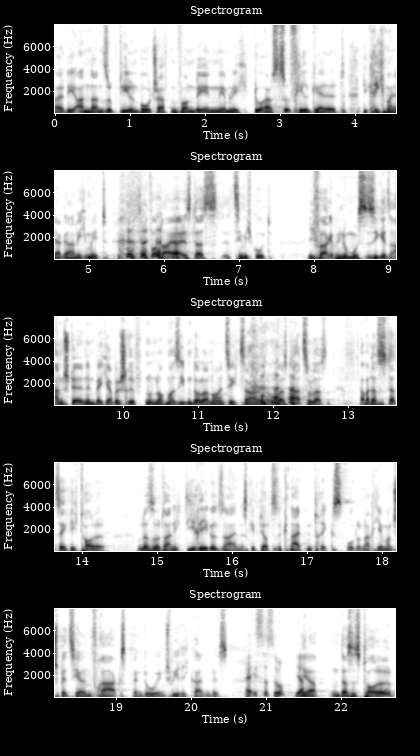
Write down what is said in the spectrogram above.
Weil die anderen subtilen Botschaften von denen, nämlich du hast zu viel Geld, die kriegt man ja gar nicht mit. Von daher ist das ziemlich gut. Ich frage mich nur, musste sich jetzt anstellen, den Becher beschriften und nochmal 7,90 Dollar zahlen, um was dazulassen? Aber das ist tatsächlich toll. Und das sollte eigentlich die Regel sein. Es gibt ja auch diese Kneipentricks, wo du nach jemand Speziellem fragst, wenn du in Schwierigkeiten bist. Ja, ist das so? Ja. Ja, und das ist toll.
